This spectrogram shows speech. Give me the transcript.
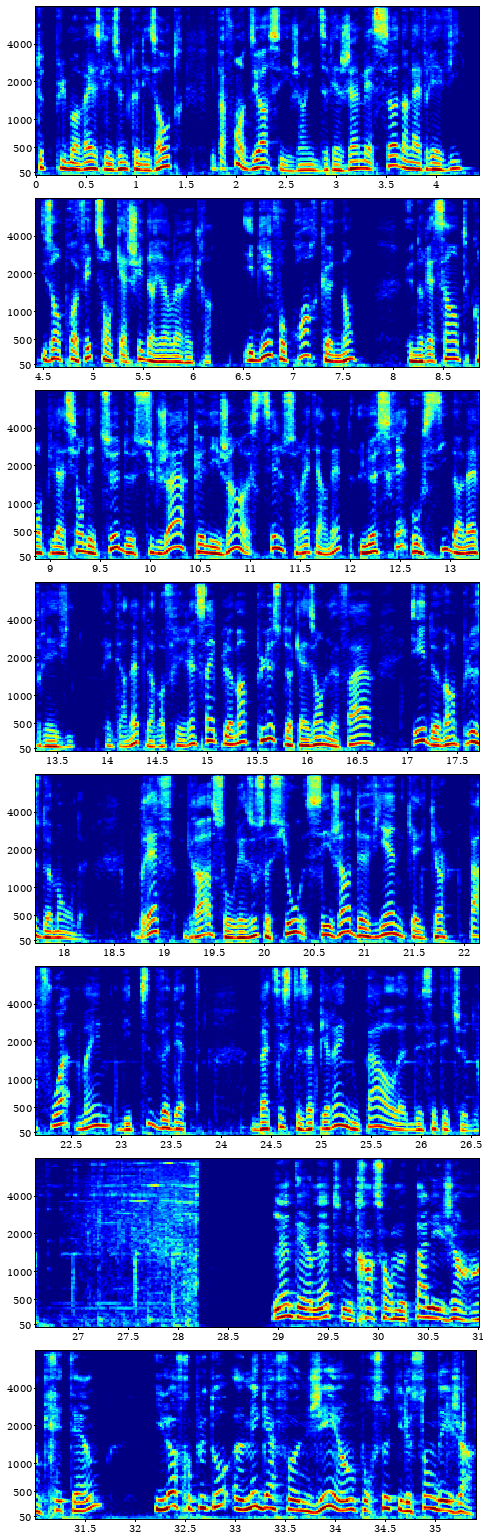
toutes plus mauvaises les unes que les autres. Et parfois on dit, ah, ces gens, ils diraient jamais ça dans la vraie vie. Ils en profitent, sont cachés derrière leur écran. Eh bien, il faut croire que non. Une récente compilation d'études suggère que les gens hostiles sur Internet le seraient aussi dans la vraie vie. Internet leur offrirait simplement plus d'occasions de le faire et devant plus de monde. Bref, grâce aux réseaux sociaux, ces gens deviennent quelqu'un, parfois même des petites vedettes. Baptiste Zapirin nous parle de cette étude. L'Internet ne transforme pas les gens en crétins, il offre plutôt un mégaphone géant pour ceux qui le sont déjà.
